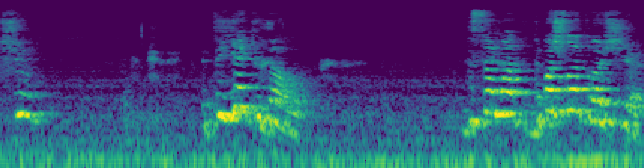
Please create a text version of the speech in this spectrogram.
Че? Это я кидала? Да сама, да пошла ты вообще.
